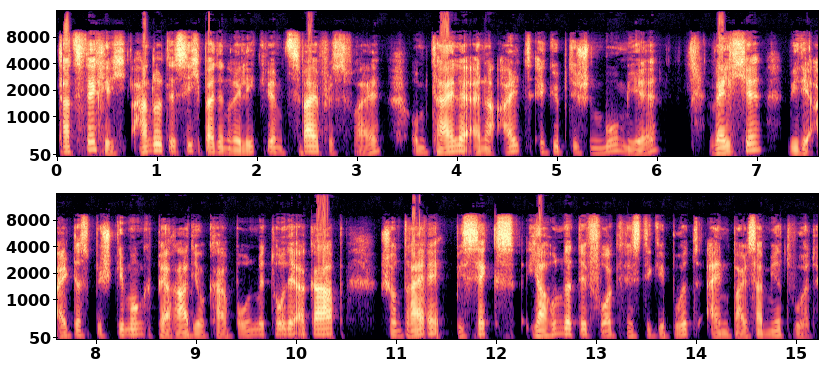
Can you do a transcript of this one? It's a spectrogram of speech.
Tatsächlich handelt es sich bei den Reliquien zweifelsfrei um Teile einer altägyptischen Mumie, welche, wie die Altersbestimmung per Radiokarbonmethode ergab, schon drei bis sechs Jahrhunderte vor Christi Geburt einbalsamiert wurde.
